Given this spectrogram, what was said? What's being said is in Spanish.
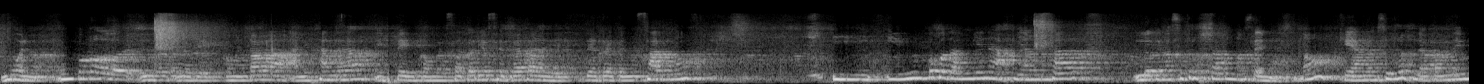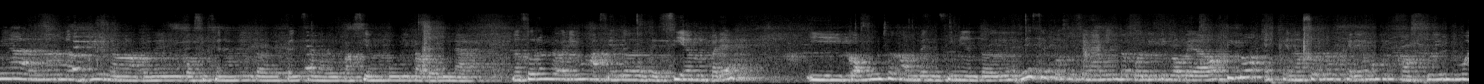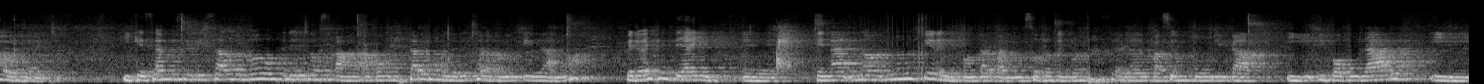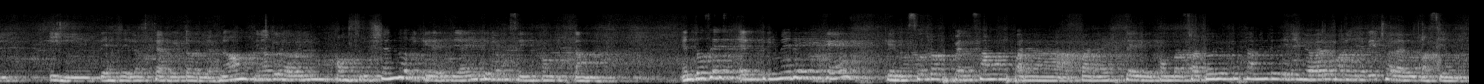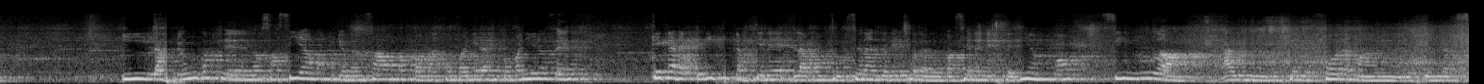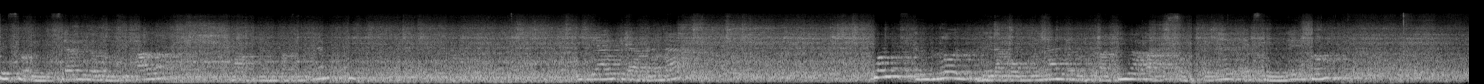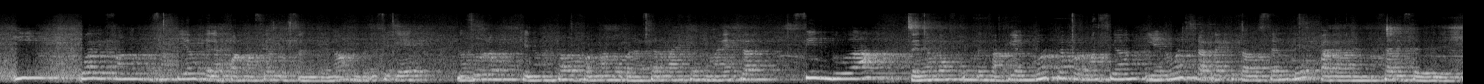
Bueno, un poco lo, que comentaba Alejandra, este conversatorio se trata de, repensarnos y, y, un poco también afianzar lo que nosotros ya conocemos, ¿no? que a nosotros la pandemia no nos vino a poner un posicionamiento de defensa de la educación pública popular. Nosotros lo venimos haciendo desde siempre y con mucho convencimiento. Y desde ese posicionamiento político-pedagógico es que nosotros queremos construir nuevos derechos y que se han visibilizado nuevos derechos a, conquistar como el derecho a la conectividad, ¿no? Pero es desde ahí eh, que no, nos tienen que contar para nosotros la importancia de la educación pública y, popular y, desde los territorios, ¿no? Sino que lo venimos construyendo y que desde ahí queremos seguir conquistando. Entonces, el primer eje que nosotros pensamos para, este conversatorio justamente tiene que ver con el derecho a la educación. Y las preguntas que nos hacíamos y que pensábamos con las compañeras y compañeros es ¿Qué características tiene la construcción al derecho a la educación en este tiempo? Sin duda hay una cuestión de forma, hay una cuestión de acceso que se ha habido modificado. Y hay que aprender el rol de la comunidad educativa para sostener ese derecho y cuáles son los desafíos de la formación docente. ¿no? Me parece que nosotros que nos estamos formando para ser maestros y maestras, sin duda tenemos un desafío en nuestra formación y en nuestra práctica docente para garantizar ese derecho.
